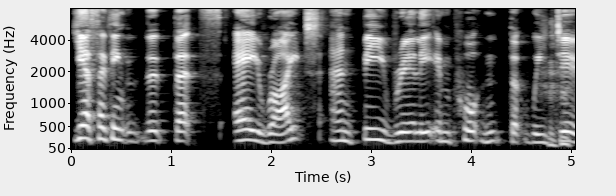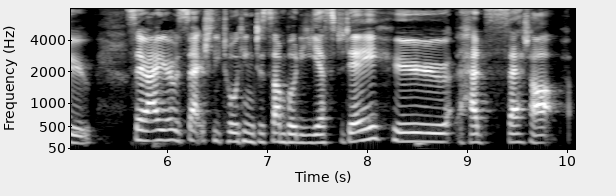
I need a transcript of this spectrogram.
Yes, I think that that's A, right, and B, really important that we do. so I was actually talking to somebody yesterday who had set up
